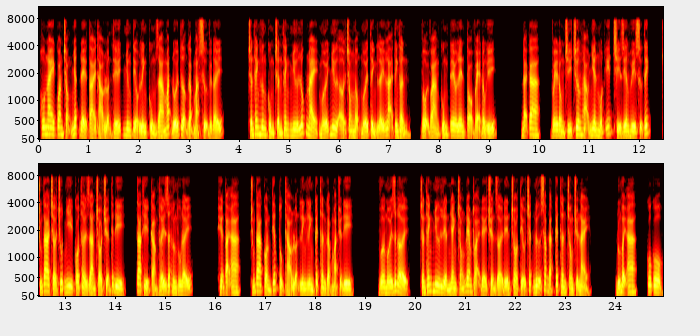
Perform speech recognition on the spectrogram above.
hôm nay quan trọng nhất để tài thảo luận thế nhưng tiểu linh cùng ra mắt đối tượng gặp mặt sự việc đấy. Trần thanh hưng cùng trần thanh như lúc này mới như ở trong ngộng mới tỉnh lấy lại tinh thần, vội vàng cùng kêu lên tỏ vẻ đồng ý. Đại ca, về đồng chí trương hạo nhiên một ít chỉ riêng huy sự tích, chúng ta chờ chút nhi có thời gian trò chuyện tiếp đi, ta thì cảm thấy rất hứng thú đấy. Hiện tại a, chúng ta còn tiếp tục thảo luận linh linh kết thân gặp mặt chuyện đi. Vừa mới dứt lời, trần thanh như liền nhanh chóng đem thoại để chuyển rời đến cho tiểu chất nữ sắp đặt kết thân trong chuyện này. Đúng vậy a, cô cô,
